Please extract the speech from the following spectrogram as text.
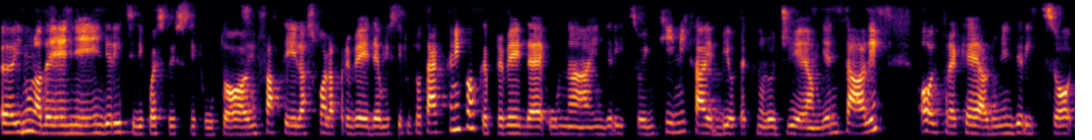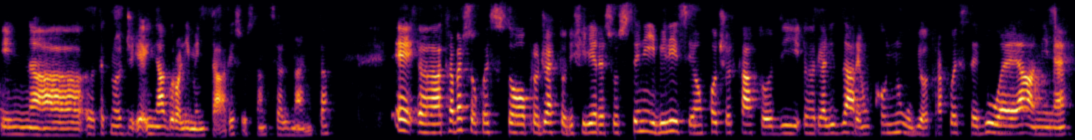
eh, in uno degli indirizzi di questo istituto. Infatti la scuola prevede un istituto tecnico che prevede un indirizzo in chimica e biotecnologie ambientali, oltre che ad un indirizzo in, uh, tecnologie, in agroalimentari sostanzialmente. E uh, attraverso questo progetto di filiere sostenibili si è un po' cercato di uh, realizzare un connubio tra queste due anime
